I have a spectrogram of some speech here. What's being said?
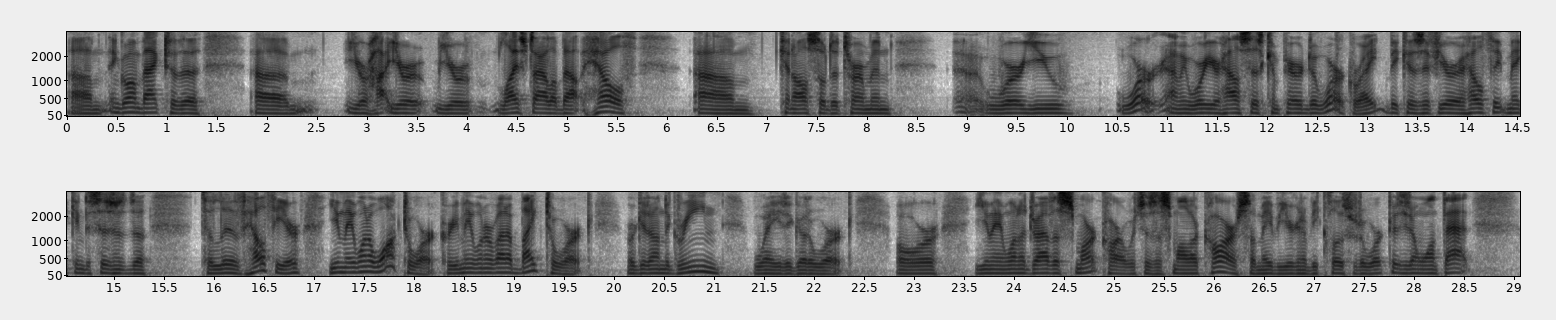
Um, and going back to the um, your your your lifestyle about health um, can also determine uh, where you work. I mean, where your house is compared to work, right? Because if you're healthy, making decisions to to live healthier, you may want to walk to work, or you may want to ride a bike to work, or get on the green way to go to work, or you may want to drive a smart car, which is a smaller car. So maybe you're going to be closer to work because you don't want that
